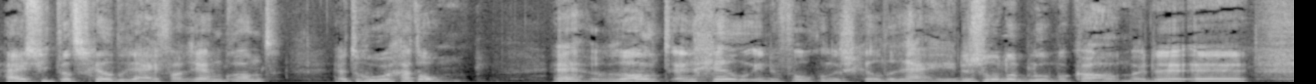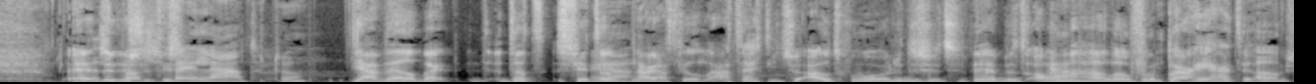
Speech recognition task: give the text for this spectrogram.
Hij ziet dat schilderij van Rembrandt. Het roer gaat om. Hè, rood en geel in de volgende schilderijen. De zonnebloemen komen. De, eh, eh, Dat is dus het is- veel later, toch? Jawel, maar dat zit. Ja. Nou ja, veel later. Hij is niet zo oud geworden. Dus het, we hebben het allemaal over een paar jaar telkens.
